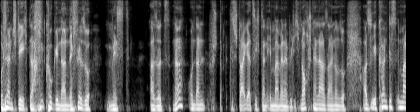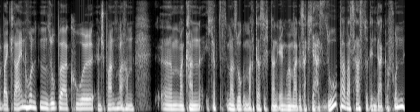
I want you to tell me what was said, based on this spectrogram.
Und dann stehe ich da und gucke ihn an, denke mir so, Mist. Also, jetzt, ne? Und dann, das steigert sich dann immer mehr, dann will ich noch schneller sein und so. Also ihr könnt es immer bei kleinen Hunden super cool, entspannt machen. Ähm, man kann, ich habe das immer so gemacht, dass ich dann irgendwann mal gesagt, ja super, was hast du denn da gefunden?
